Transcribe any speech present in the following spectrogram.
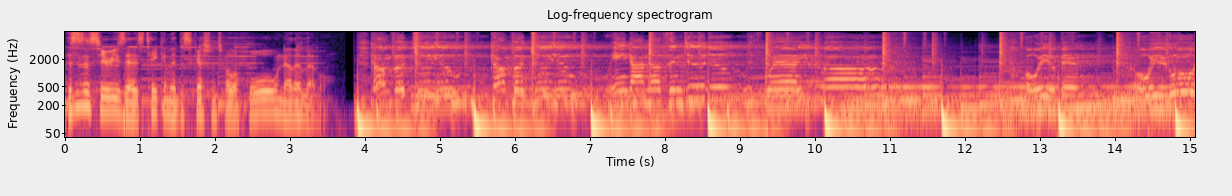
This is a series that has taken the discussion to a whole nother level. Comfort to you, comfort to you. We ain't got nothing to do with where you are, or where you've been, or where you're going.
